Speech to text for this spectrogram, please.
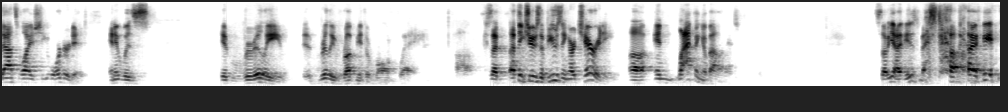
that's why she ordered it. And it was, it really, it really rubbed me the wrong way because I, I, think she was abusing our charity uh, and laughing about it. So yeah, it is messed up. I mean,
